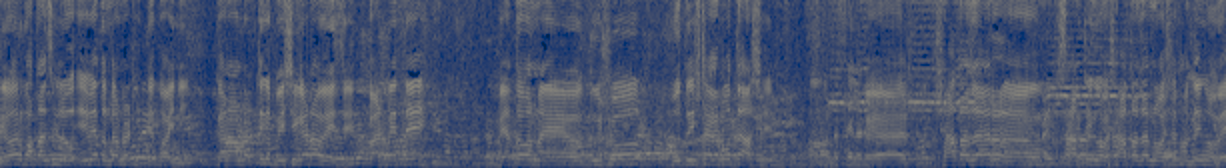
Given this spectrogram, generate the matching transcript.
দেওয়ার কথা ছিল এই বেতনটা আমরা ঠিকঠাক পাইনি। কারণ আমরা থেকে বেশি কাটা হয়েছে। পার ডেতে বেতন দুশো পঁচিশ টাকার মধ্যে আসে। সাত হাজার সামথিং হবে, সাত হাজার নয়শো সামথিং হবে।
